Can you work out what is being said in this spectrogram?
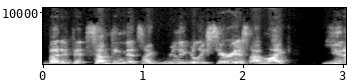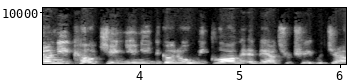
but if it's something that's like really really serious i'm like you don't need coaching you need to go to a week long advanced retreat with joe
